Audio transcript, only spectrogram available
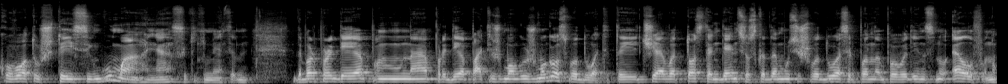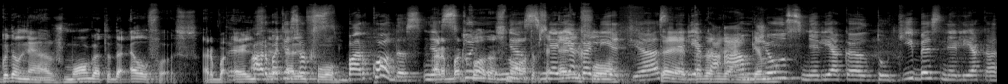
kovotų už teisingumą, ne, sakykime, dabar pradėjo, na, pradėjo patį žmogų žmogaus vaduoti. Tai čia va, tos tendencijos, kada mūsų išvaduos ir pavadins, nu, elfų. Nu, kodėl ne žmoga, tada elfas. Arba, elfė, arba tiesiog elfų. barkodas, nes, ar barkodas, tu, nu, nes nu, nelieka lyties, nelieka amžiaus, nelieka tautybės, nelieka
